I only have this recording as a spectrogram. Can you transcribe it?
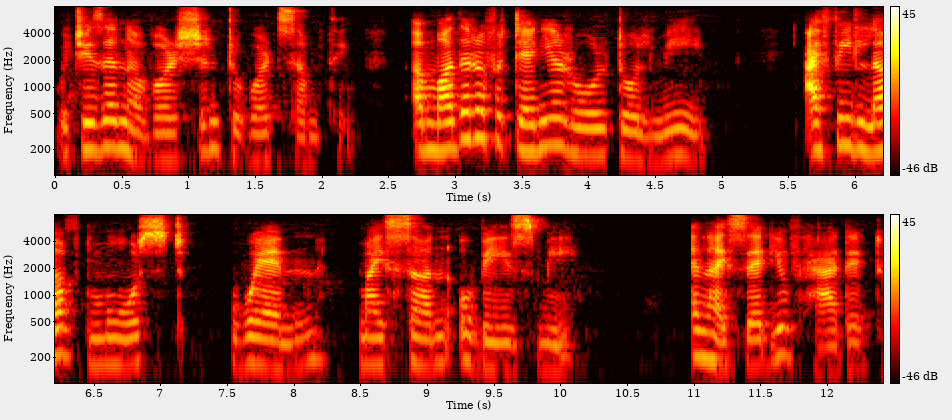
which is an aversion towards something. A mother of a 10 year old told me, I feel loved most when my son obeys me. And I said, You've had it.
